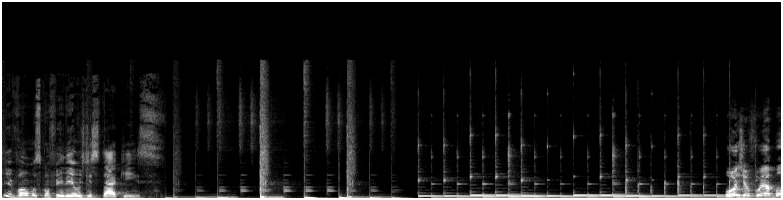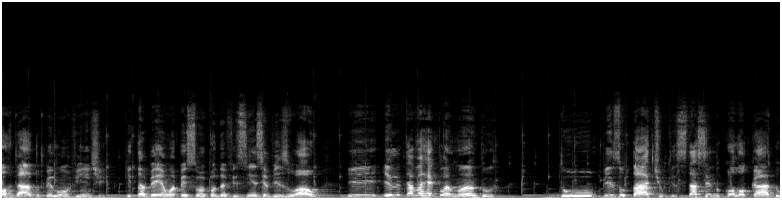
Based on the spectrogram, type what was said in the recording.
e vamos conferir os destaques. Hoje eu fui abordado pelo ouvinte, que também é uma pessoa com deficiência visual, e ele estava reclamando do piso tátil que está sendo colocado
